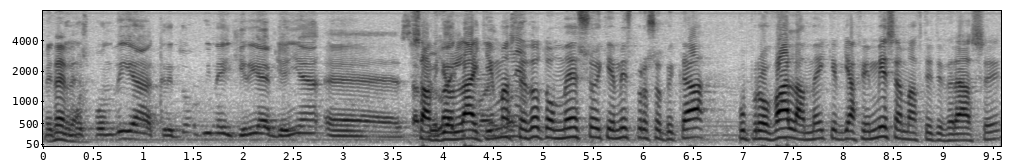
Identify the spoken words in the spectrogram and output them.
με την Ομοσπονδία Κριτών που είναι η κυρία Ευγενία ε, Σαβιολάκη. Είμαστε εδώ το μέσο και εμείς προσωπικά που προβάλαμε και διαφημίσαμε αυτή τη δράση.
